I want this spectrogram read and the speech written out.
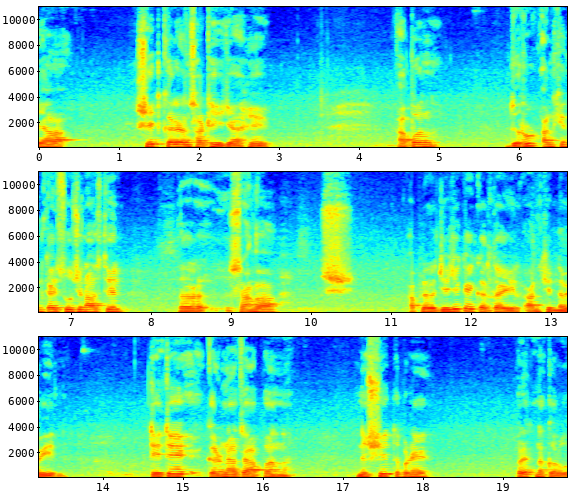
या शेतकऱ्यांसाठी जे आहे आपण जरूर आणखीन काही सूचना असतील तर सांगा. आपल्याला जे जे काही करता येईल आणखी नवीन ते ते करण्याचा आपण निश्चितपणे प्रयत्न करू.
